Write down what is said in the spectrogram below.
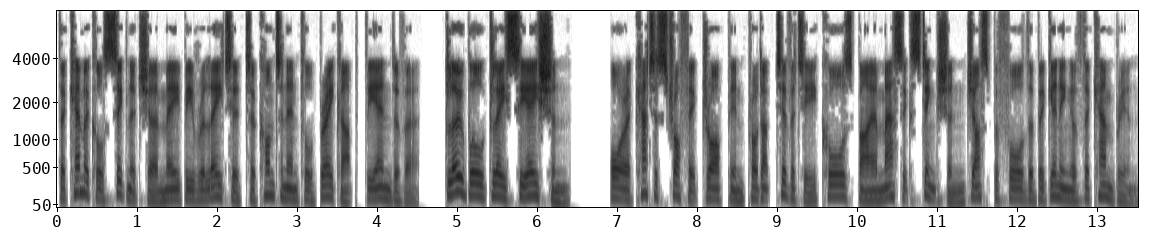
The chemical signature may be related to continental breakup, the end of a global glaciation, or a catastrophic drop in productivity caused by a mass extinction just before the beginning of the Cambrian.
